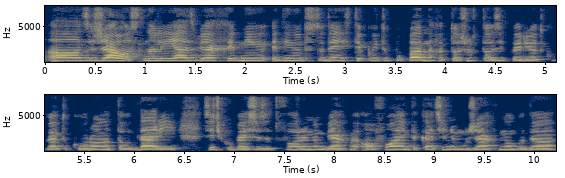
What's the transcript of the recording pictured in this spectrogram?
А, за жалост, нали, аз бях едни, един от студентите, които попаднаха точно в този период, когато короната удари, всичко беше затворено, бяхме офлайн, така че не можах много да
